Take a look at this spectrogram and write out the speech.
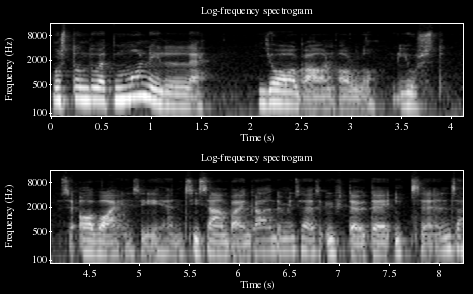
musta tuntuu, että monille jooga on ollut just se avain siihen sisäänpäin kääntymiseen, se yhteyteen itseensä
